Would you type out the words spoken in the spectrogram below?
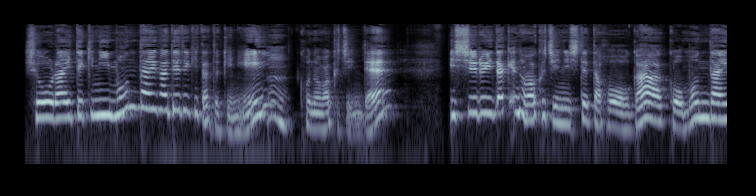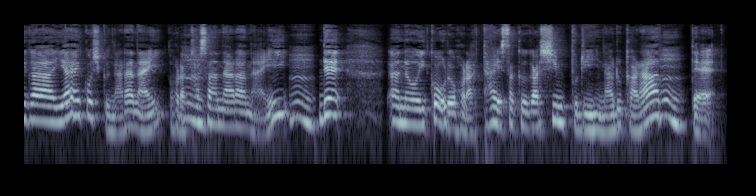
将来的に問題が出てきた時に、うんこのワクチンで、一種類だけのワクチンにしてた方が、こう問題がややこしくならない。ほら、うん重ならない。うん。で、あの、イコールほら、対策がシンプルになるからって、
